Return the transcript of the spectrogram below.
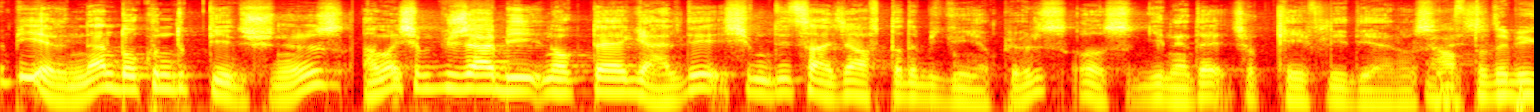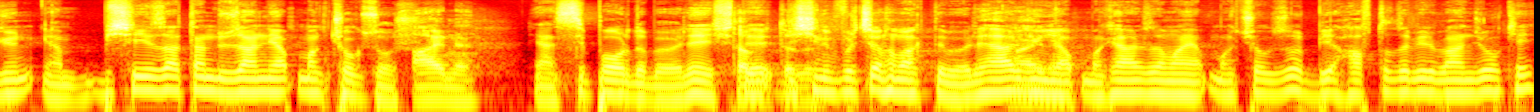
Bir yerinden dokunduk diye düşünüyoruz. Ama şimdi güzel bir noktaya geldi. Şimdi sadece haftada bir gün yapıyoruz. Olsun yine de çok keyifliydi yani o süreç. Haftada bir gün yani bir şeyi zaten düzenli yapmak çok zor. Aynen. Yani spor da böyle işte Tabii, tabii. dişini fırçalamak da böyle her Aynen. gün yapmak her zaman yapmak çok zor. Bir haftada bir bence okey.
